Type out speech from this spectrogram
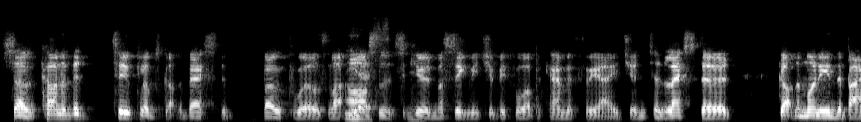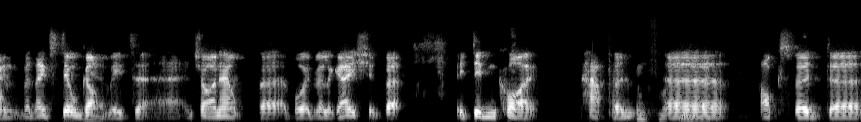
So, kind of the two clubs got the best of both worlds. Like yes. Arsenal had secured my signature before I became a free agent, and Leicester had got the money in the bank, but they'd still got yeah. me to uh, try and help uh, avoid relegation. But it didn't quite happen. Uh, Oxford. Uh,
